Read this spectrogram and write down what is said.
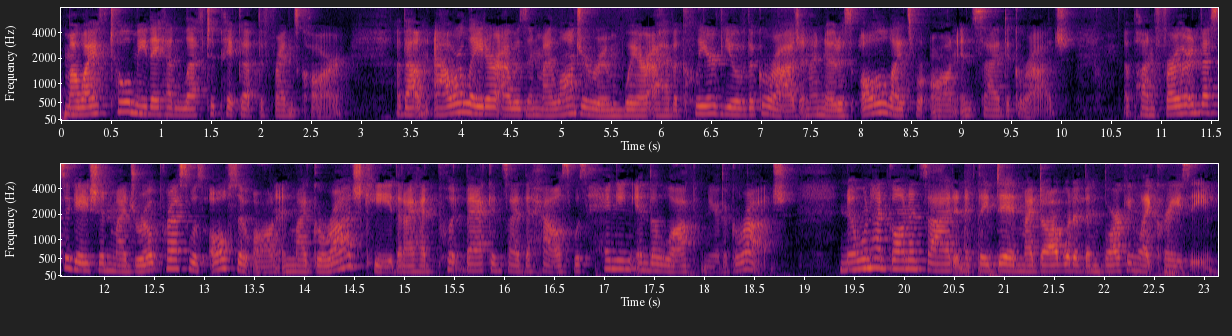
My wife told me they had left to pick up the friend's car. About an hour later, I was in my laundry room where I have a clear view of the garage, and I noticed all the lights were on inside the garage. Upon further investigation, my drill press was also on, and my garage key that I had put back inside the house was hanging in the lock near the garage. No one had gone inside, and if they did, my dog would have been barking like crazy.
